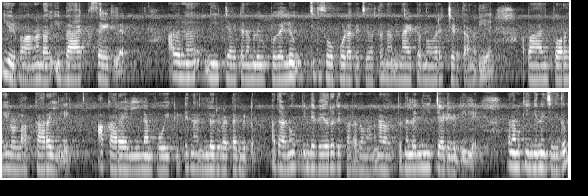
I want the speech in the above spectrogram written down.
ഈ ഒരു ഭാഗം കണ്ടോ? ഈ ബാക്ക് സൈഡിൽ അതൊന്ന് നീറ്റായിട്ട് നമ്മൾ ഉപ്പുകല്ലും ഇച്ചിരി സോപ്പ് ചേർത്ത് നന്നായിട്ടൊന്ന് ഉരച്ചെടുത്താൽ മതിയേ. അപ്പോൾ അതിന് പുറകിലുള്ള ആ കറയില്ലേ ആ കറയെല്ലാം പോയി കിട്ടി നല്ലൊരു വെട്ടം കിട്ടും. അതാണ് ഉപ്പിന്റെ വേറൊരു ഘടകമാണ്. കേട്ടോ ഇപ്പം നല്ല നീറ്റായിട്ട് കിട്ടിയില്ലേ? അപ്പോൾ നമുക്ക് ഇങ്ങനെ ചെയ്തും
